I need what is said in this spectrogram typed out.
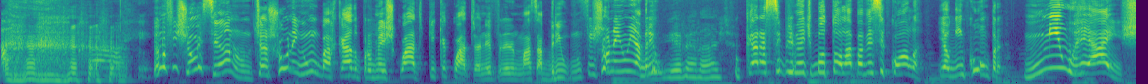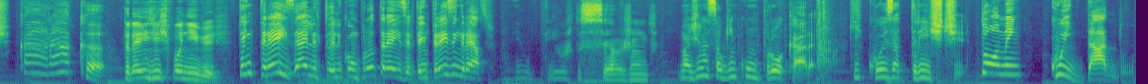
Eu não fiz show esse ano, não tinha show nenhum marcado pro mês 4. O que, que é 4? Janeiro, fevereiro, março, abril. Não fiz show nenhum em abril. E é verdade. O cara simplesmente botou lá pra ver se cola. E alguém compra. Mil reais! Caraca! Três disponíveis. Tem três, é, ele, ele comprou três, ele tem três ingressos. Meu Deus do céu, gente. Imagina se alguém comprou, cara. Que coisa triste. Tomem cuidado,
